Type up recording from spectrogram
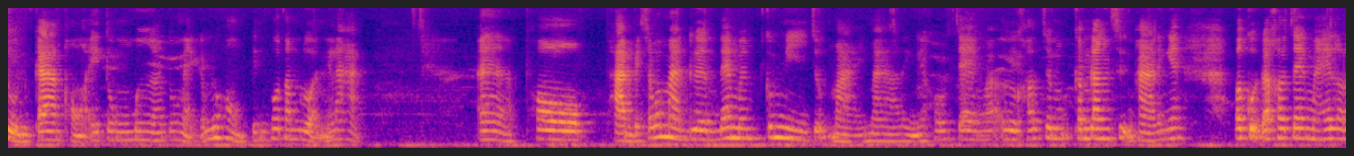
ศูนย์กลางของไอ้ตรงเมืองตรงไหนก็ไม่รู้ของเป็นพวกตำรวจนี่แหละค่ะอ่าพอ ผ่านไปสักประมาณเดือนได้มันก็มีจดหมายมาอะไรเงี้ยเขาแจ้งว่าเออเขาจะกำลังสืบหาอะไรเงี้ย ปรากฏว่าเขาแจ้งมาให้เรา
